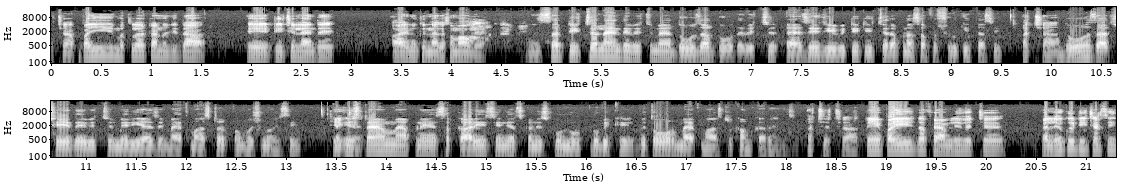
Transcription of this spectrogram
ਅੱਛਾ ਭਾਈ ਮਤਲਬ ਤੁਹਾਨੂੰ ਜਿੱਦਾਂ ਇਹ ਟੀਚਰ ਲਾਈਨ ਦੇ ਆਏ ਨੂੰ ਕਿੰਨਾ ਕੁ ਸਮਾਂ ਹੋ ਗਿਆ? ਸਰ ਟੀਚਰ ਲਾਈਨ ਦੇ ਵਿੱਚ ਮੈਂ 2002 ਦੇ ਵਿੱਚ ਐਜ਼ ਏ ਜੀਵੀਟੀ ਟੀਚਰ ਆਪਣਾ ਸਫ਼ਰ ਸ਼ੁਰੂ ਕੀਤਾ ਸੀ। ਅੱਛਾ। 2006 ਦੇ ਵਿੱਚ ਮੇਰੀ as a math master promotion ਹੋਈ ਸੀ। ਤੇ ਇਸ ਟਾਈਮ ਮੈਂ ਆਪਣੇ ਸਰਕਾਰੀ ਸੀਨੀਅਰ ਸੈਕੰਡਰੀ ਸਕੂਲ ਨੂਰਪੁਰ ਵਿਖੇ ਬਤੌਰ ਮੈਥ ਮਾਸਟਰ ਕੰਮ ਕਰ ਰਿਹਾ ਹਾਂ ਅੱਛਾ ਅੱਛਾ। ਤੇ ਭਾਈ ਦਾ ਫੈਮਿਲੀ ਵਿੱਚ ਪਹਿਲੇ ਕੋਈ ਟੀਚਰ ਸੀ?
